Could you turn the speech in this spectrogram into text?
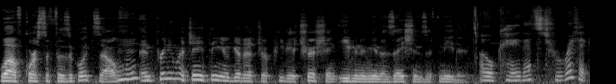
well, of course, the physical itself, Mm-hmm. and pretty much anything you'll get at your pediatrician, even immunizations if needed. Okay, that's terrific.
